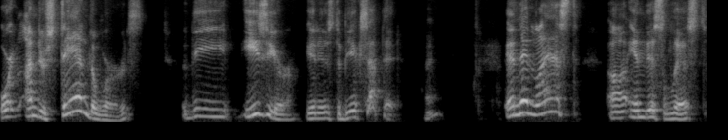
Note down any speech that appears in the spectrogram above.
or understand the words, the easier it is to be accepted. Right? And then, last uh, in this list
